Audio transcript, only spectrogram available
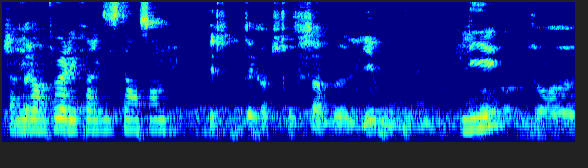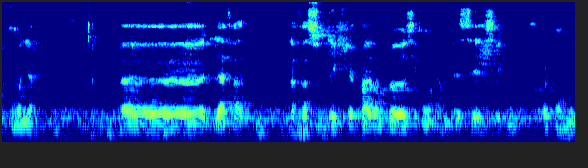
J'arrive un peu à les faire exister ensemble. D'accord, tu trouves que c'est un peu lié ou. Lié Genre, euh, comment dire Euh, la, fa- la façon d'écrire, par exemple, euh, c'est con, c'est c'est con, c'est pas con, mais.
